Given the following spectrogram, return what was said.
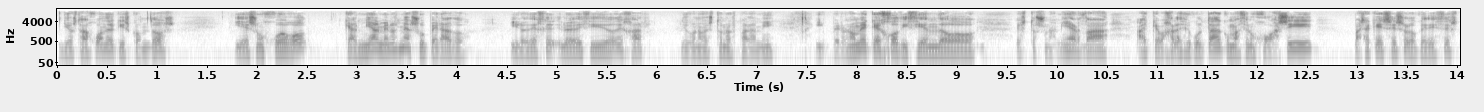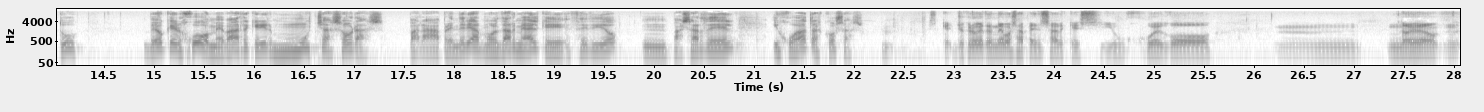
yo estaba jugando el XCOM 2. Y es un juego que a mí al menos me ha superado. Y lo, deje- lo he decidido dejar. Digo, no, esto no es para mí. Y, pero no me quejo diciendo, esto es una mierda, hay que bajar la dificultad, ¿cómo hacer un juego así? Pasa que es eso lo que dices tú. Veo que el juego me va a requerir muchas horas para aprender y amoldarme a él, que he decidido mm, pasar de él y jugar a otras cosas. Yo creo que tendemos a pensar que si un juego mm, no, es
